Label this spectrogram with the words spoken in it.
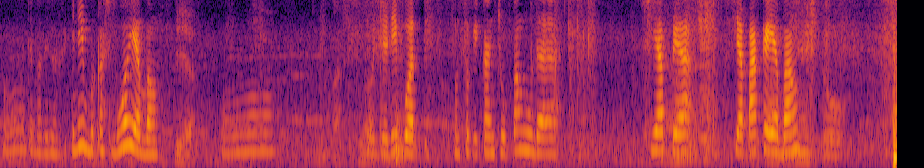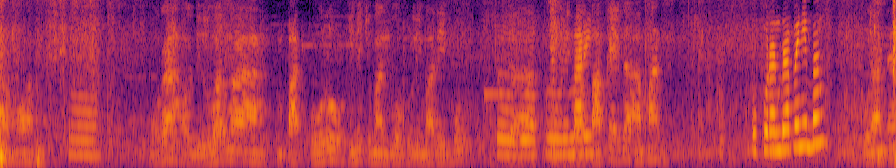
Oh, tinggal tinggal. Ini bekas buah ya, Bang? iya Oh. bekas Oh, jadi buat untuk ikan cupang udah siap ya. Siap pakai ya, Bang? Tuh murah kalau di luar mah 40 ini cuma 25.000 ribu tuh 25 ribu. pakai udah aman Ukuran berapa ini, Bang? ukurannya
